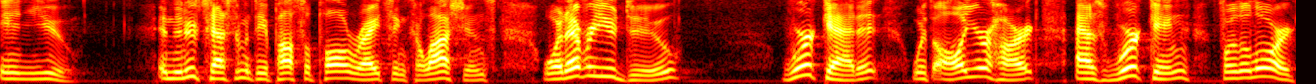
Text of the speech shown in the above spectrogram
in you. In the New Testament, the Apostle Paul writes in Colossians, Whatever you do, work at it with all your heart as working for the Lord,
